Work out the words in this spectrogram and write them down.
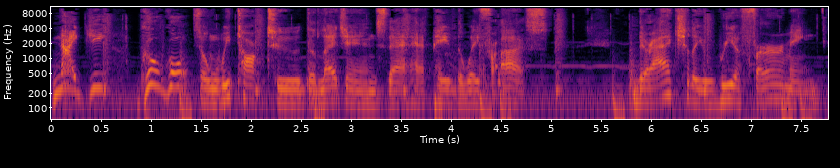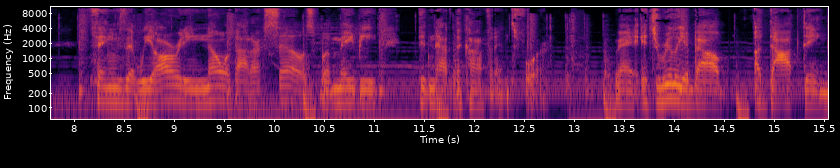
Nike, Google. So when we talk to the legends that have paved the way for us, they're actually reaffirming things that we already know about ourselves, but maybe didn't have the confidence for. Right? It's really about adopting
